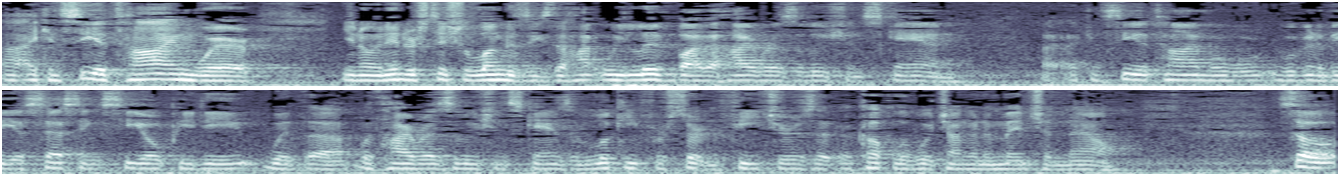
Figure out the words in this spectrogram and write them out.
Uh, I can see a time where, you know, in interstitial lung disease, high, we live by the high resolution scan. I, I can see a time where we're, we're, going to be assessing COPD with, uh, with high resolution scans and looking for certain features, a couple of which I'm going to mention now. So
